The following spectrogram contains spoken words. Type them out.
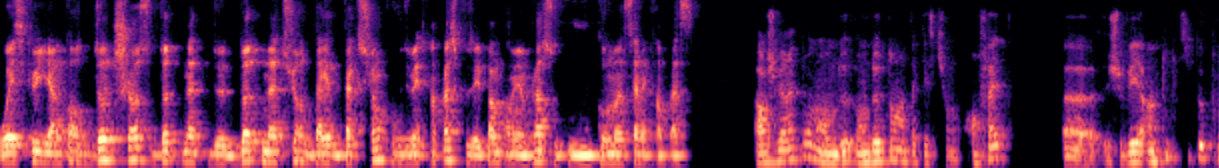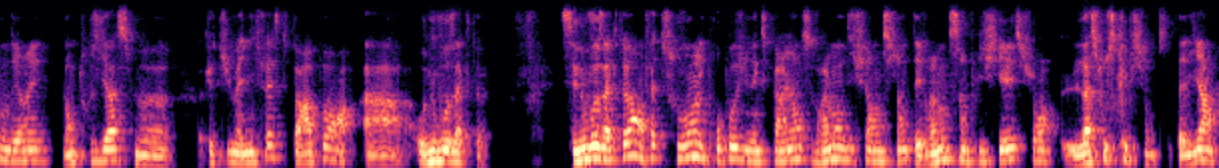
Ou est-ce qu'il y a encore d'autres choses, d'autres natures d'actions que vous devez mettre en place, que vous n'avez pas encore mis en place ou que vous commencez à mettre en place? Alors, je vais répondre en deux, temps à ta question. En fait, euh, je vais un tout petit peu pondérer l'enthousiasme euh, que tu manifestes par rapport aux nouveaux acteurs. Ces nouveaux acteurs, en fait, souvent, ils proposent une expérience vraiment différenciante et vraiment simplifiée sur la souscription, c'est-à-dire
